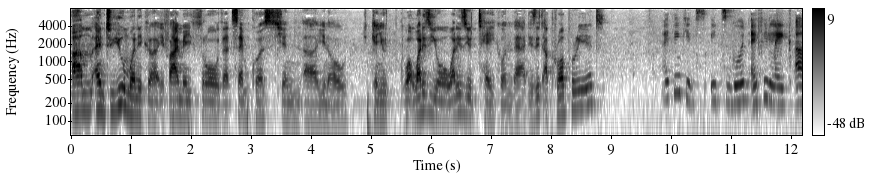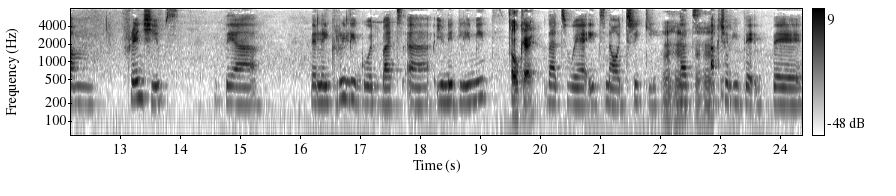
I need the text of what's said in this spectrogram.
Um, and to you, Monica, if I may throw that same question, uh, you know, can you? What, what is your what is your take on that? Is it appropriate? I think it's it's good. I feel like um, friendships, they are they're like really good, but uh, you need limits. Okay. That's where it's now tricky. Mhm, That's mhm. actually the the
